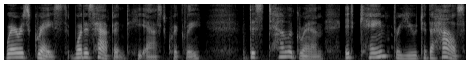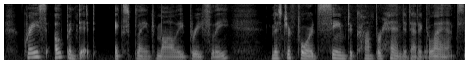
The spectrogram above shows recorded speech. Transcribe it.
Where is Grace? What has happened? he asked quickly. This telegram. It came for you to the house. Grace opened it, explained Molly briefly. Mr. Ford seemed to comprehend it at a glance.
